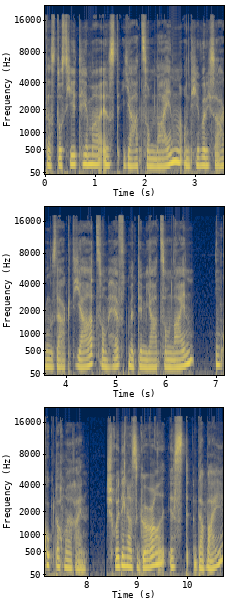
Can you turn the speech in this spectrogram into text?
Das Dossierthema ist Ja zum Nein und hier würde ich sagen, sagt Ja zum Heft mit dem Ja zum Nein und guckt doch mal rein. Schrödingers Girl ist dabei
